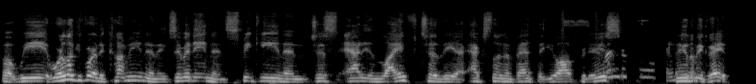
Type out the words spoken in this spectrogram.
but we we're looking forward to coming and exhibiting and speaking and just adding life to the excellent event that you all produce i think it'll be great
